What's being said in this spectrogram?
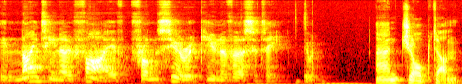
in 1905 from Zurich University. And job done.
